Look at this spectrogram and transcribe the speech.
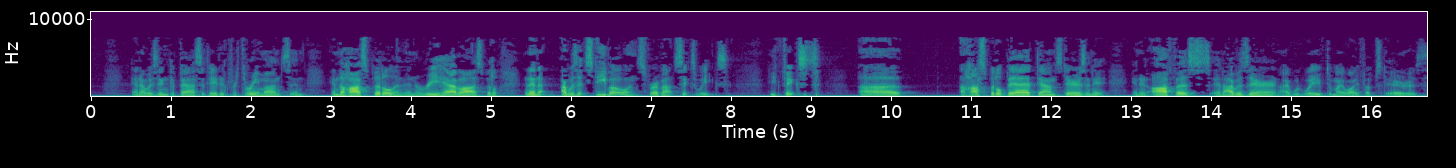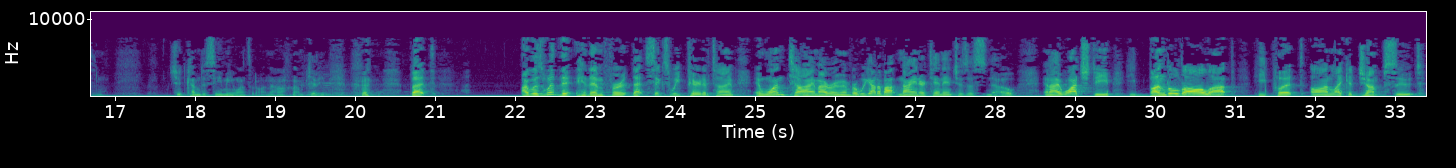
And I was incapacitated for three months and in the hospital and in a rehab hospital. And then I was at Steve Owens for about six weeks. He fixed uh, a hospital bed downstairs in a, in an office, and I was there, and I would wave to my wife upstairs, and she'd come to see me once in a while. No, I'm kidding. but I was with the, them for that six week period of time, and one time I remember we got about nine or ten inches of snow, and I watched Deep. He bundled all up. He put on like a jumpsuit.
